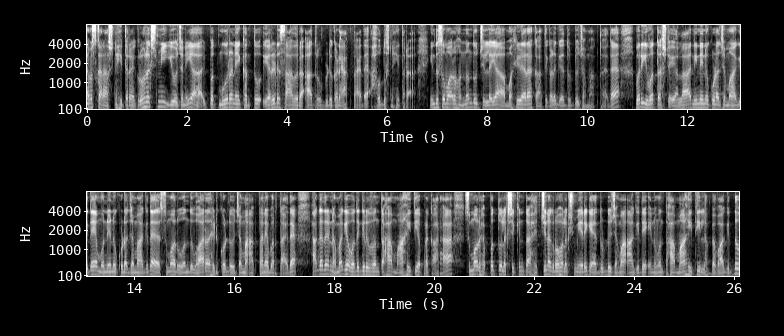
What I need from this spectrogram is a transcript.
ನಮಸ್ಕಾರ, ಸ್ನೇಹಿತರೆ. ಗೃಹಲಕ್ಷ್ಮಿ ಯೋಜನೆಯ ಇಪ್ಪತ್ತ್ಮೂರನೇ ಕಂತು ಎರಡು ಸಾವಿರ ಆದರೂ ಬಿಡುಗಡೆ ಆಗ್ತಾ ಇದೆ. ಹೌದು, ಸ್ನೇಹಿತರ. ಇಂದು ಸುಮಾರು ಹನ್ನೊಂದು ಜಿಲ್ಲೆಯ ಮಹಿಳೆಯರ ಖಾತೆಗಳಿಗೆ ದುಡ್ಡು ಜಮಾ ಆಗ್ತಾ ಇದೆ. ಬರೀ ಇವತ್ತಷ್ಟೇ ಅಲ್ಲ, ನಿನ್ನೆನೂ ಕೂಡ ಜಮಾ ಆಗಿದೆ, ಮೊನ್ನೆನೂ ಕೂಡ ಜಮಾ ಆಗಿದೆ. ಸುಮಾರು ಒಂದು ವಾರ ಹಿಡ್ಕೊಂಡು ಜಮಾ ಆಗ್ತಾನೆ ಬರ್ತಾ ಇದೆ. ಹಾಗಾದರೆ ನಮಗೆ ಒದಗಿರುವಂತಹ ಮಾಹಿತಿಯ ಪ್ರಕಾರ, ಸುಮಾರು ಎಪ್ಪತ್ತು ಲಕ್ಷಕ್ಕಿಂತ ಹೆಚ್ಚಿನ ಗೃಹಲಕ್ಷ್ಮಿಯರಿಗೆ ದುಡ್ಡು ಜಮಾ ಆಗಿದೆ ಎನ್ನುವಂತಹ ಮಾಹಿತಿ ಲಭ್ಯವಾಗಿದ್ದು,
